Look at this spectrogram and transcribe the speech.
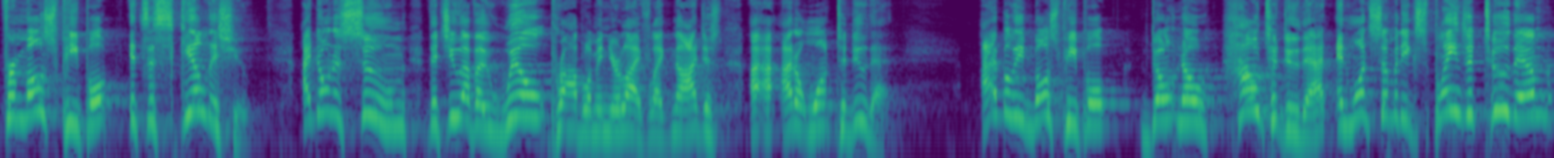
For most people, it's a skill issue. I don't assume that you have a will problem in your life. Like, no, I just, I, I don't want to do that. I believe most people don't know how to do that. And once somebody explains it to them,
